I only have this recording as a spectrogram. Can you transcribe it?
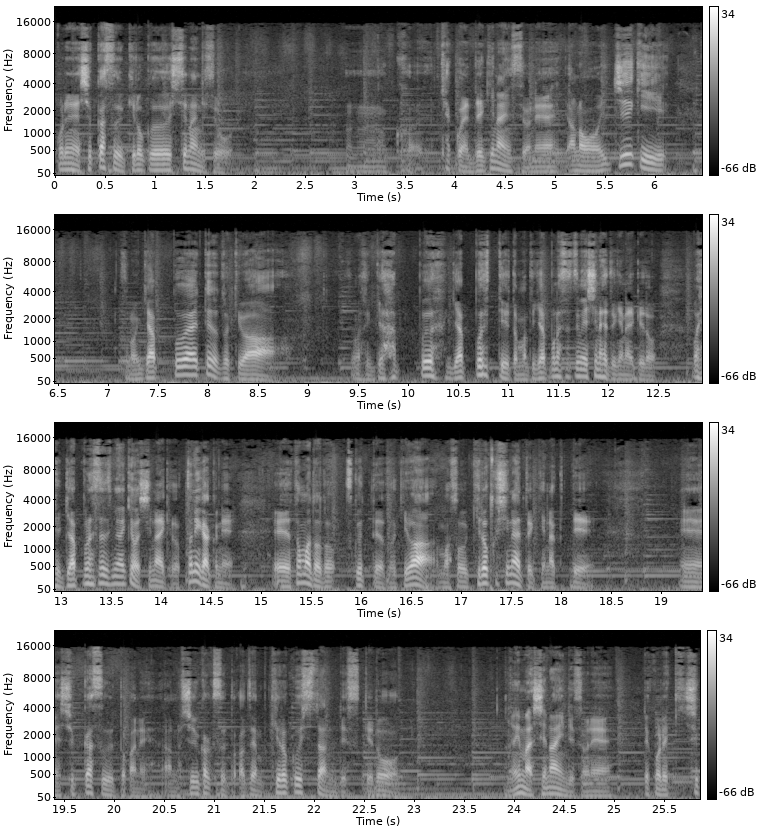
これね出荷数記録してないんですよ。うんこれ結構ねできないんですよね。あの一時期そのギャップをやってた時はすみません。ギャップギャップっていうとまたギャップの説明しないといけないけど、まあ、ギャップの説明は今日はしないけどとにかくね、えー、トマトと作ってた時は、まあ、そう記録しないといけなくて、えー、出荷数とかねあの収穫数とか全部記録してたんですけど今しないんですよね。でこれ出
